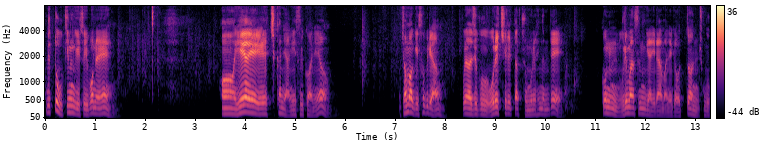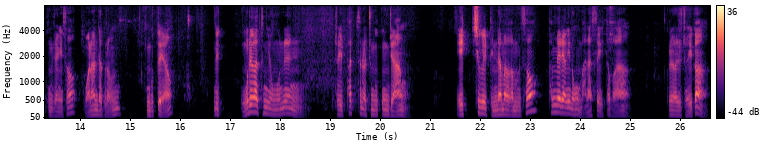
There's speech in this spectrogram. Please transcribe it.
근데 또 웃기는 게 있어. 이번에 어, 얘 예측한 양이 있을 거 아니에요. 점화기 소비량. 그래가지고 올해치를 딱 주문을 했는데 그거는 우리만 쓰는 게 아니라 만약에 어떤 중국 공장에서 원한다 그러면 공급돼요. 근데 올해 같은 경우는 저희 파트너 중국 공장 예측을 빗나가면서 판매량이 너무 많았어요 히터가. 그래가지고 저희가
